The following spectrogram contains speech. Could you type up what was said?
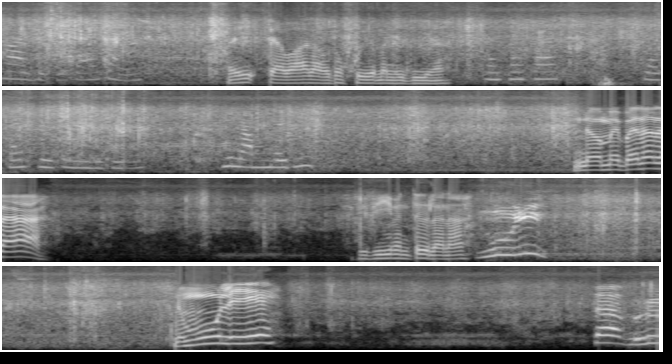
ถ่ายเดี๋ยวไปจ้างก่อนนะเฮ้ยแต่ว่าเราต้องคุยกับมันดีๆนะใช่ใช่ใช่เราต้องคุยกันดีๆนะพี่นำเลยพี่เนิมไม่เป็นนั่นแหละพี่พี่มันตื่นแล้วนะงูดิห นูมูลีเสิร์ฟมือ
